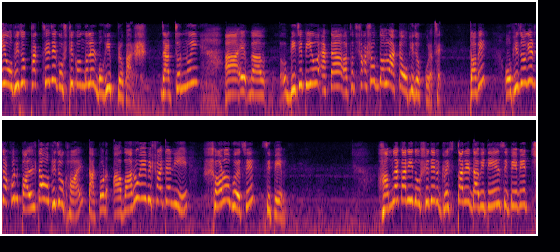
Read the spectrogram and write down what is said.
এই অভিযোগ থাকছে যে গোষ্ঠী কোন্দলের বহিঃপ্রকাশ, যার জন্যই বিজেপিও একটা, অর্থাৎ শাসক দলও একটা অভিযোগ করেছে। তবে অভিযোগের যখন পাল্টা অভিযোগ হয়, তারপর আবারও এই বিষয়টা নিয়ে সরব হয়েছে সিপিএম। হামলাকারী দোষীদের গ্রেফতারের দাবিতে সিপিএম এর ছ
